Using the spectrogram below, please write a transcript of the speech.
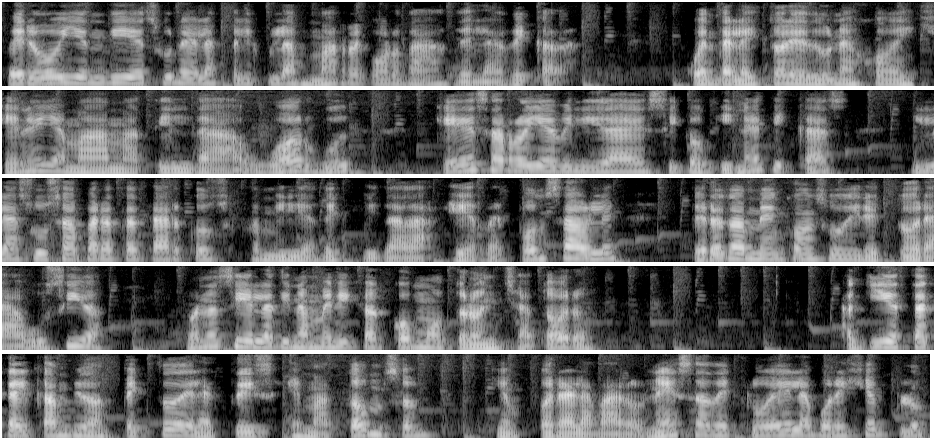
pero hoy en día es una de las películas más recordadas de la década. Cuenta la historia de una joven genio llamada Matilda Warwood que desarrolla habilidades psicoquinéticas y las usa para tratar con su familia descuidada e irresponsable, pero también con su directora abusiva, conocida en Latinoamérica como Troncha Toro. Aquí destaca el cambio de aspecto de la actriz Emma Thompson, quien fuera la baronesa de Cruella, por ejemplo,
